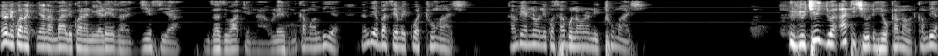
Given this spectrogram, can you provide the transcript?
Leo nilikuwa na kijana ambaye alikuwa ananieleza jinsi ya mzazi wake na ulevi nikamwambia naambia basi amekuwa too much. Kaambia no ni kwa sababu naona ni too much. Attitude he'll come out. Kaambia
